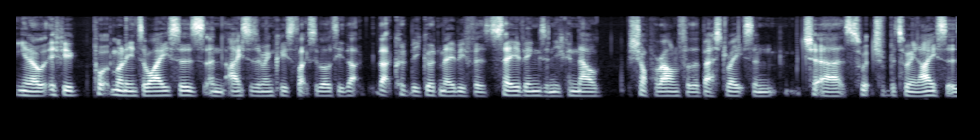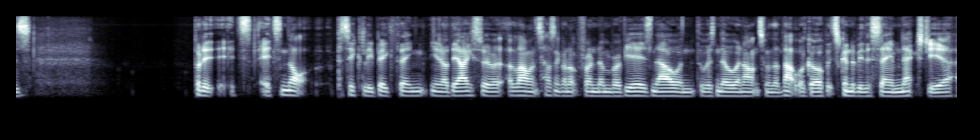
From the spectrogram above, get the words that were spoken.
you know, if you put money into ISAs and ISAs are increased flexibility, that that could be good maybe for savings, and you can now shop around for the best rates and uh, switch between ISAs. But it, it's it's not a particularly big thing. You know, the ISA allowance hasn't gone up for a number of years now, and there was no announcement that that will go up. It's going to be the same next year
